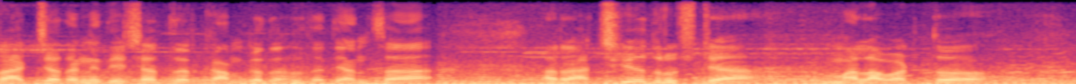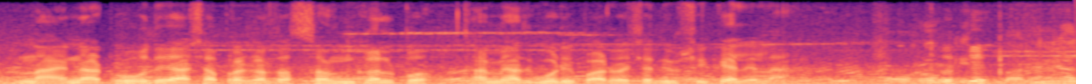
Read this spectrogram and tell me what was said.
राज्यात आणि देशात जर काम करत असेल तर त्यांचा राजकीयदृष्ट्या मला वाटतं नायनाट होऊ दे अशा प्रकारचा संकल्प आम्ही आज गुढीपाडव्याच्या दिवशी केलेला आहे.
